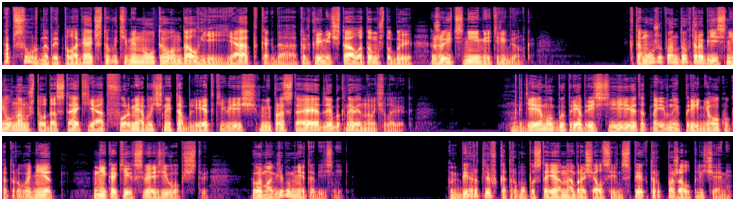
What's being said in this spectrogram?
Абсурдно предполагать, что в эти минуты он дал ей яд, когда только и мечтал о том, чтобы жить с ней иметь ребенка. К тому же пан доктор объяснил нам, что достать яд в форме обычной таблетки — вещь непростая для обыкновенного человека. Где мог бы приобрести ее этот наивный паренек, у которого нет никаких связей в обществе? Вы могли бы мне это объяснить? Бертлев, к которому постоянно обращался инспектор, пожал плечами.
